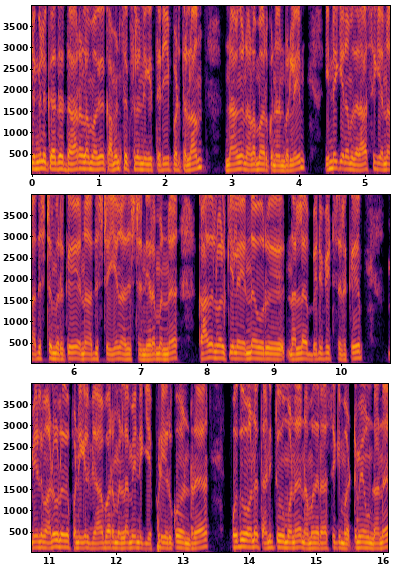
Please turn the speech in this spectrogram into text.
எங்களுக்கு அதை தாராளமாக கமெண்ட் செக்ஷனில் நீங்கள் தெரியப்படுத்தலாம். நாங்கள் நலமாக இருக்கும் நண்பர்களே. இன்றைக்கி நமது ராசிக்கு என்ன அதிர்ஷ்டம் இருக்குது என்ன அதிர்ஷ்டம் ஏன் அதிர்ஷ்ட நிறம் என்ன? காதல் வாழ்க்கையில் என்ன ஒரு நல்ல பெனிஃபிட்ஸ் இருக்குது மேலும் அலுவலக பணிகள் வியாபாரம் எல்லாமே இன்றைக்கி எப்படி இருக்கும் என்ற பொதுவான தனித்துவமான நமது ராசிக்கு மட்டுமே உண்டான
